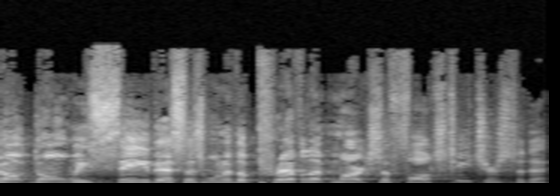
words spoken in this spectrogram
don't, don't we see this as one of the prevalent marks of false teachers today?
